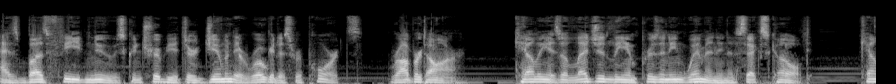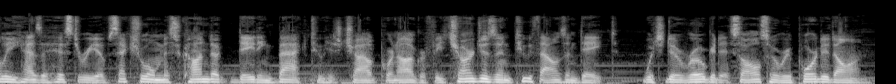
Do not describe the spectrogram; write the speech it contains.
As BuzzFeed News contributor Jim DeRogatis reports, Robert R. Kelly is allegedly imprisoning women in a sex cult. Kelly has a history of sexual misconduct dating back to his child pornography charges in 2008, which DeRogatis also reported on.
